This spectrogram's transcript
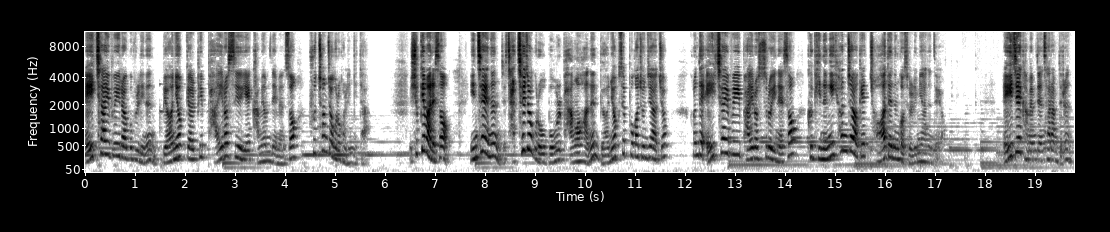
HIV라고 불리는 면역결핍 바이러스에 의해 감염되면서 후천적으로 걸립니다. 쉽게 말해서 인체에는 자체적으로 몸을 방어하는 면역세포가 존재하죠. 그런데 HIV 바이러스로 인해서 그 기능이 현저하게 저하되는 것을 의미하는데요. 에이즈에 감염된 사람들은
